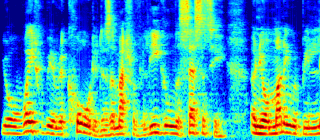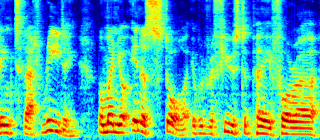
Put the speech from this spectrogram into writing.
your weight would be recorded as a matter of legal necessity, and your money would be linked to that reading. And when you're in a store, it would refuse to pay for a,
